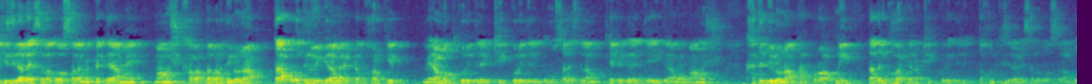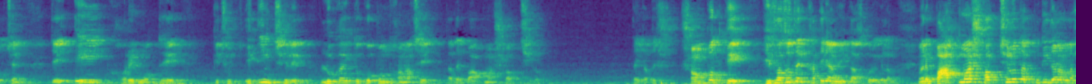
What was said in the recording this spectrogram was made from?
খিজির আলাহি সাল্লাতাম একটা গ্রামে মানুষ খাবার দাবার দিল না, তারপরে তিনি ওই গ্রামের একটা ঘরকে মেরামত করে দিলেন, ঠিক করে দিলেন। তো মুসা আলাহিসাল্লাম খেতে গেলেন যে, এই গ্রামের মানুষ খাতে দিল না, তারপরও আপনি তাদের ঘর কেন ঠিক করে দিলেন? তখন খিজির আলী সাল্লাম বলছেন যে, এই ঘরের মধ্যে কিছু এতিম ছেলের লুকায়িত গোপন ধন আছে, তাদের বাপ মা সব ছিল। তাই তাদের সম্পদকে হেফাজতের খাতিরে আমি এই কাজ করে গেলাম। মানে বাপ মা সব ছিল, তার প্রতিদান আল্লাহ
